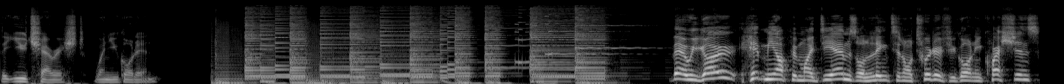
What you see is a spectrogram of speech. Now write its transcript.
that you cherished when you got in. There we go. Hit me up in my DMs on LinkedIn or Twitter if you've got any questions.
